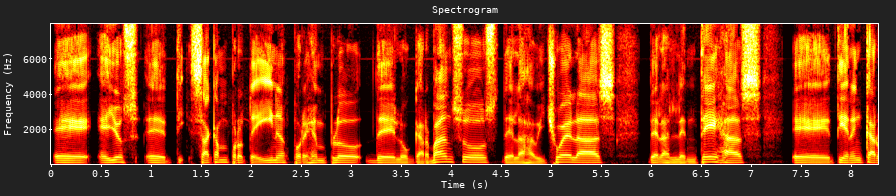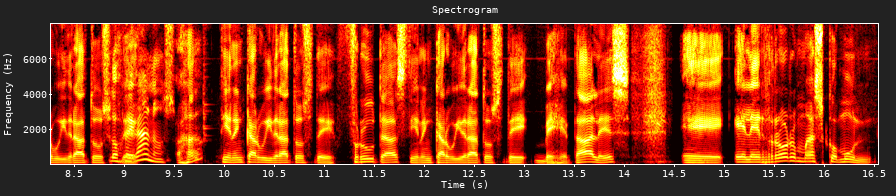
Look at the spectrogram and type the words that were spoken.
Eh, ellos eh, sacan proteínas, por ejemplo, de los garbanzos, de las habichuelas, de las lentejas. tienen carbohidratos. Los de- veganos. Ajá. Tienen carbohidratos de frutas, tienen carbohidratos de vegetales. El error más común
